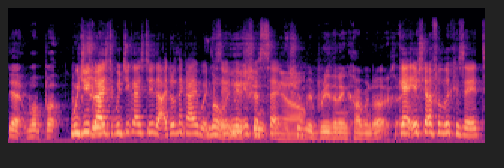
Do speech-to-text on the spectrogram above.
Yeah, well, but Would you should- guys? Would you guys do that? I don't think I would because No, it would you make me feel shouldn't. sick. You shouldn't be breathing in carbon dioxide. Get yourself a Lucozade.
